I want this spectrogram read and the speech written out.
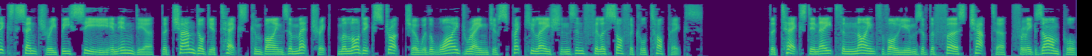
6th century BCE in India. The Chandogya text combines a metric, melodic structure with a wide range of speculations and philosophical topics. The text in 8th and 9th volumes of the first chapter, for example,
